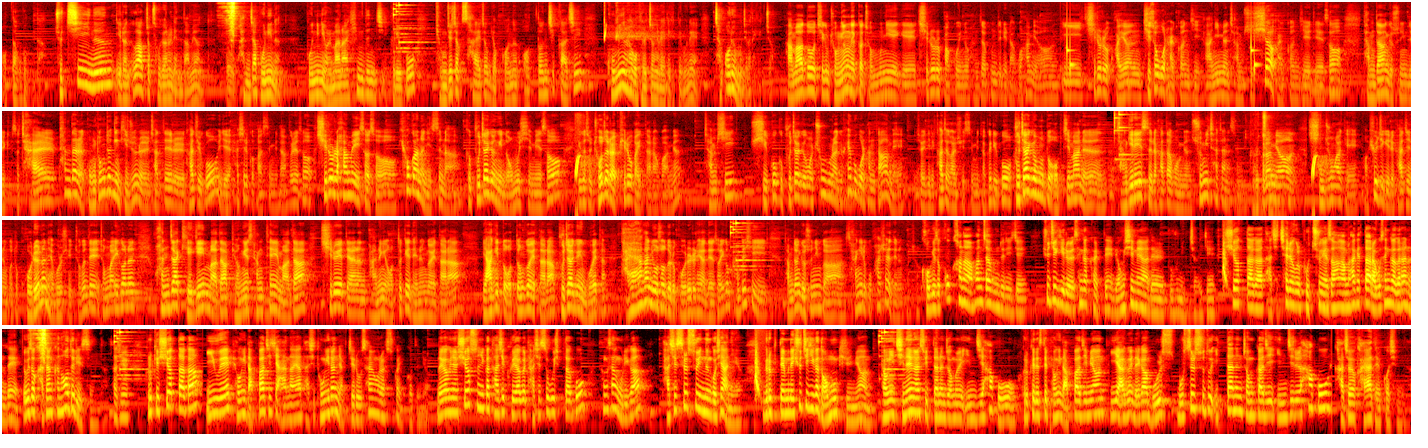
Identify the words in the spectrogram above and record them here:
없다고 봅니다. 주치의는 이런 의학적 소견을 낸다면 또 환자 본인은 본인이 얼마나 힘든지 그리고 경제적 사회적 여건은 어떤지까지 고민을 하고 결정을 해야 되기 때문에 참 어려운 문제가 되겠죠. 아마도 지금 종양내과 전문의에게 치료를 받고 있는 환자분들이라고 하면 이 치료를 과연 지속을 할 건지 아니면 잠시 쉬어갈 건지에 대해서 담당한 교수님들께서 잘 판단을 공통적인 기준을 잣대를 가지고 이제 하실 것 같습니다. 그래서 치료를 함에 있어서 효과는 있으나 그 부작용이 너무 심해서 이것을 조절할 필요가 있다라고 하면 잠시 쉬고 그 부작용을 충분하게 회복을 한 다음에 저희들이 가져갈 수 있습니다. 그리고 부작용도 없지만은 장기 레이스를 하다 보면 숨이 차지 않습니까? 그렇죠. 그러면 신중하게 어, 휴지기를 가지는 것도 고려는 해볼 수 있죠. 근데 정말 이거는 환자 개개인마다 병의 상태마다 치료에 대한 반응이 어떻게 되는가에 따라 약이 또 어떤 거에 따라 부작용이 뭐에 따라 다양한 요소들을 고려를 해야 돼서 이건 반드시 담당 교수님과 상의를 꼭 하셔야 되는 거죠. 거기서 꼭 하나 환자분들이 이제 휴지기를 생각할 때 명심해야 될 부분이 있죠. 이게 쉬었다가 다시 체력을 보충해서 항암을 하겠다라고 생각을 하는데 여기서 가장 큰 허들이 있습니다. 사실 그렇게 쉬었다가 이후에 병이 나빠지지 않아야 다시 동일한 약제로 사용을 할 수가 있거든요. 내가 그냥 쉬었으니까 다시 그 약을 다시 쓰고 싶다고 항상 우리가 다시 쓸 수 있는 것이 아니에요. 그렇기 때문에 휴지기가 너무 길면 병이 진행할 수 있다는 점을 인지하고 그렇게 됐을 때 병이 나빠지면 이 약을 내가 못 쓸 수도 있다는 점까지 인지를 하고 가져가야 될 것입니다.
